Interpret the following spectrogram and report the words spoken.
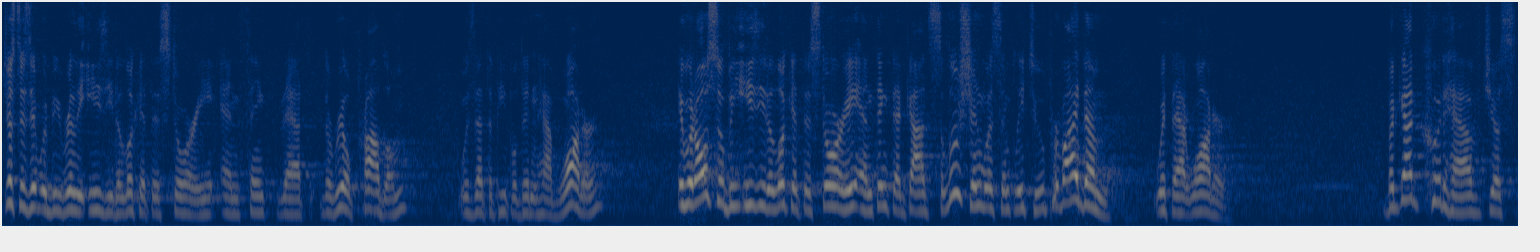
Just as it would be really easy to look at this story and think that the real problem was that the people didn't have water, it would also be easy to look at this story and think that God's solution was simply to provide them with that water. But God could have just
